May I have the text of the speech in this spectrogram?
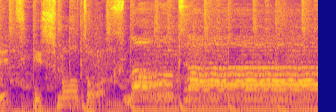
Dit is Smalltalk. Small talk.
